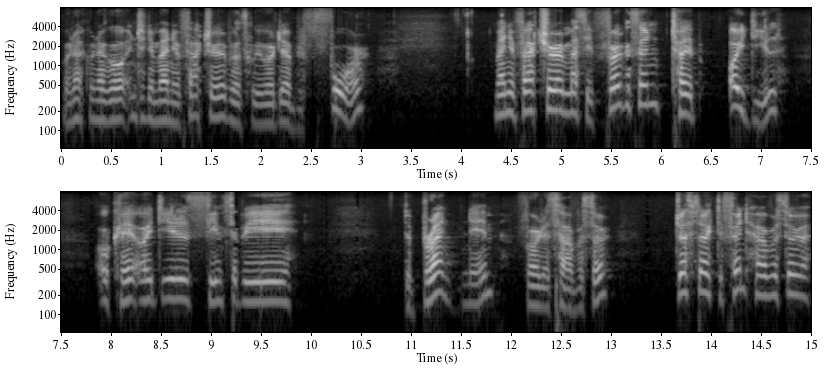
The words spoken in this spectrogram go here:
We're not going to go into the manufacturer because we were there before. Manufacturer Massey Ferguson, type Ideal. Okay, Ideal seems to be the brand name for this harvester. Just like the Fendt harvester,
